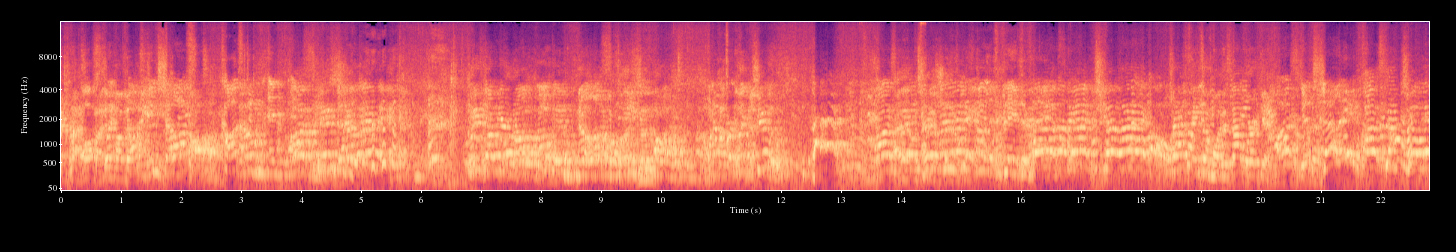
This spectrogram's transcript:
I press? Austin, button? my belly. Austin Shelly. Cost and, and, and Austin Shelly! Please go to your roll. No, Austin, pause. I want to customer like choose. Austin Shelly! steal his blazer bags. Austin Shelly! Try to find someone. It's not working. Austin Shelly. Austin Shelly!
